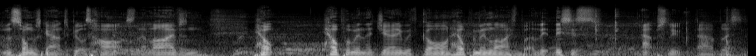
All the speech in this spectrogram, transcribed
when songs go out to people's hearts and their lives and help help them in their journey with God, help them in life. But this is absolute uh, blessing.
